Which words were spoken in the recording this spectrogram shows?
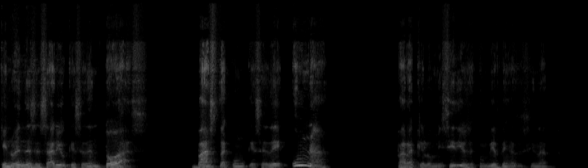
que no es necesario que se den todas. Basta con que se dé una para que el homicidio se convierta en asesinato.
